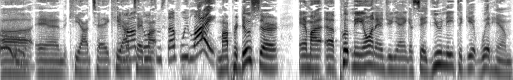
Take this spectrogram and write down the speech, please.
Uh, and Keontae, Keontae, my, some stuff we like. my producer and my uh, put me on Andrew Yang and said you need to get with him.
